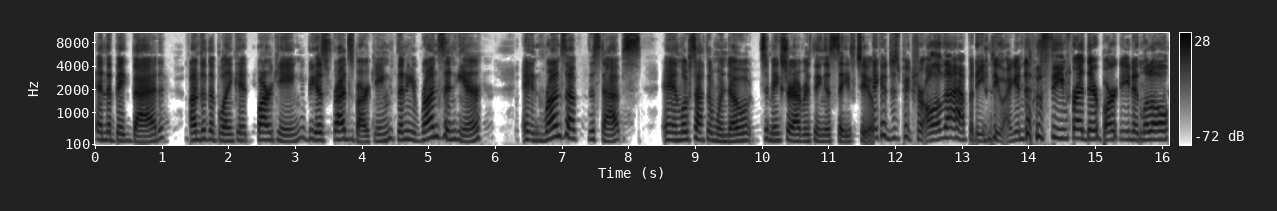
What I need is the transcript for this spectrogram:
in the big bed under the blanket barking because Fred's barking. Then he runs in here and runs up the steps and looks out the window to make sure everything is safe too. I can just picture all of that happening too. I can just see Fred there barking and little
